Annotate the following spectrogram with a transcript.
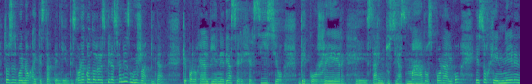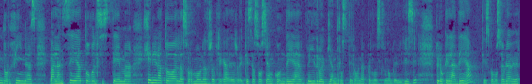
Entonces, bueno, hay que estar pendientes. Ahora, cuando la respiración es muy rápida, que por lo general viene de hacer ejercicio, de correr, de estar entusiasmados por algo, eso genera endorfinas, balancea todo el sistema, genera todas las hormonas que se asocian con DEA, de hidroepiandrosterona, perdón, es un nombre difícil, pero que la DEA, que es como se debería ver,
